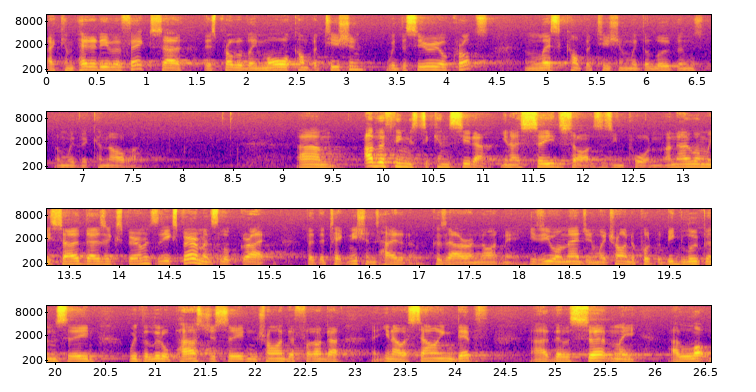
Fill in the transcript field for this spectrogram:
a competitive effect. So there's probably more competition with the cereal crops and less competition with the lupins and with the canola. Um, other things to consider, you know, seed size is important. I know when we sowed those experiments, the experiments looked great, but the technicians hated them because they were a nightmare. If you imagine, we're trying to put the big lupin seed with the little pasture seed and trying to find a, you know, a sowing depth. Uh, there was certainly a lot,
